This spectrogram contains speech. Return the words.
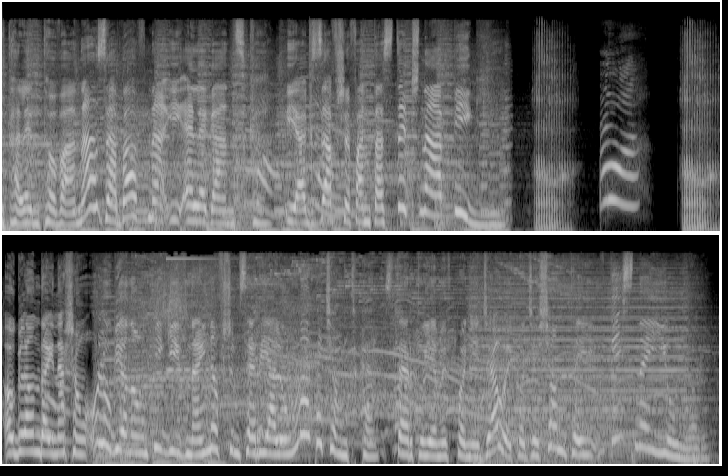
Utalentowana, zabawna i elegancka. Jak zawsze fantastyczna Piggy. Oglądaj naszą ulubioną Piggy w najnowszym serialu Mapę Ciątka. Startujemy w poniedziałek o 10 Disney Junior.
